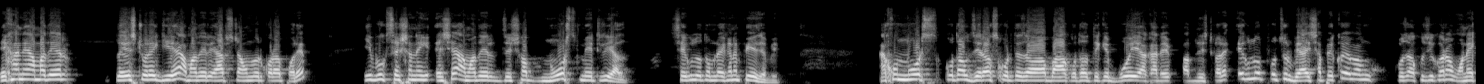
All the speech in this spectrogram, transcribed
এখানে আমাদের প্লে স্টোরে গিয়ে আমাদের অ্যাপস ডাউনলোড করার পরে ইবুক সেকশনে এসে আমাদের যেসব নোটস মেটেরিয়াল সেগুলো তোমরা এখানে পেয়ে যাবে। এখন নোটস কোথাও জেরক্স করতে যাওয়া বা কোথাও থেকে বই আকারে পাবলিশ করা, এগুলো প্রচুর ব্যয় সাপেক্ষ এবং খোঁজাখুঁজি করা অনেক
